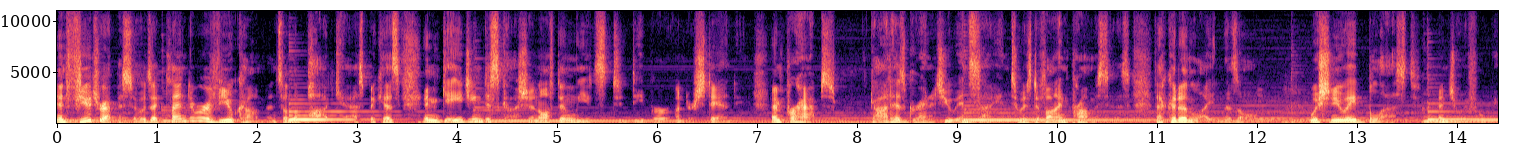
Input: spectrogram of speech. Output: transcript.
In future episodes, I plan to review comments on the podcast because engaging discussion often leads to deeper understanding. And perhaps God has granted you insight into his divine promises that could enlighten us all. Wishing you a blessed and joyful week.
